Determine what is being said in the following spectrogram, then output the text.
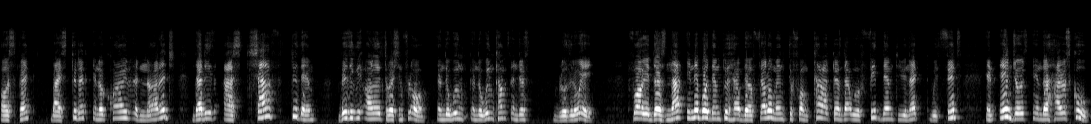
are spent by students in acquiring a knowledge that is as chaff to them, basically on the threshing floor, and the wind and the wind comes and just blows it away. For it does not enable them to help their fellow men to form characters that will fit them to unite with saints and angels in the higher school.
